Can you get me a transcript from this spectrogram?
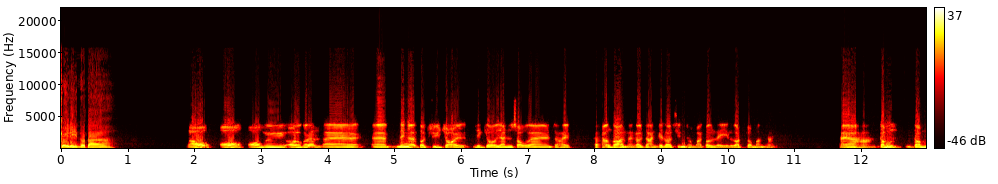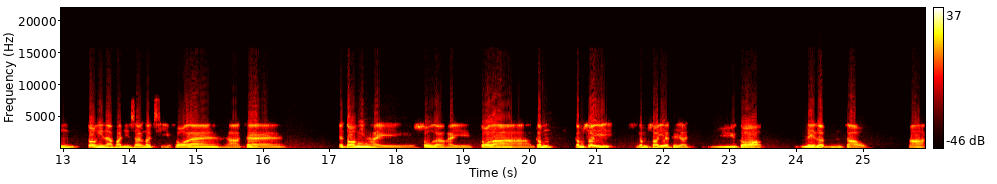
幾年都得啊。嗱，我我我會我會覺得誒誒，另外一個主宰呢個因素咧，就係香港人能夠賺幾多錢，同埋個利率個問題。係啊嚇，咁咁當然啦，發展商嘅持貨咧啊，即係即當然係數量係多啦嚇，咁咁所以咁所以咧，其實如果利率唔就啊，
